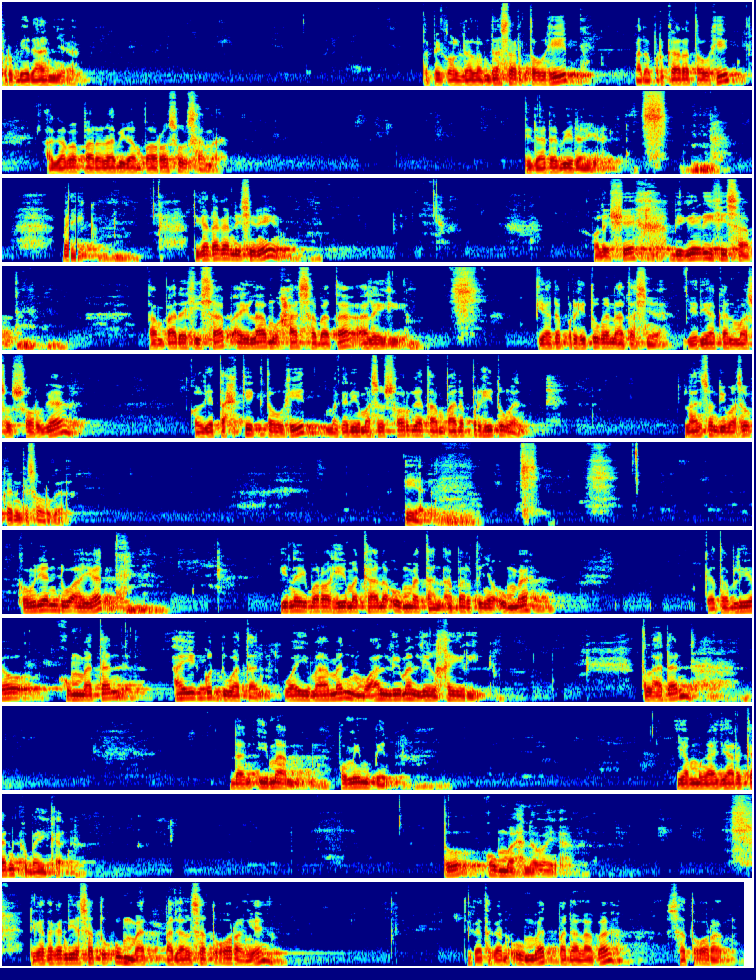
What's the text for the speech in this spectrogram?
Perbedaannya. Tapi kalau dalam dasar tauhid, pada perkara tauhid, Agama para nabi dan para rasul sama. Tidak ada bedanya. Baik. Dikatakan di sini oleh Syekh bigeri hisab. Tanpa ada hisab aila muhasabata alaihi. Tiada perhitungan atasnya. Jadi akan masuk surga. Kalau dia tahkik tauhid, maka dia masuk surga tanpa ada perhitungan langsung dimasukkan ke surga. Iya. Kemudian dua ayat. Inna Ibrahim kana ummatan. Apa artinya ummah? Kata beliau, ummatan ay qudwatan wa imaman mualliman lil khairi. Teladan dan imam, pemimpin yang mengajarkan kebaikan. Itu ummah namanya. Dikatakan dia satu umat padahal satu orang ya. Dikatakan umat padahal apa? Satu orang.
